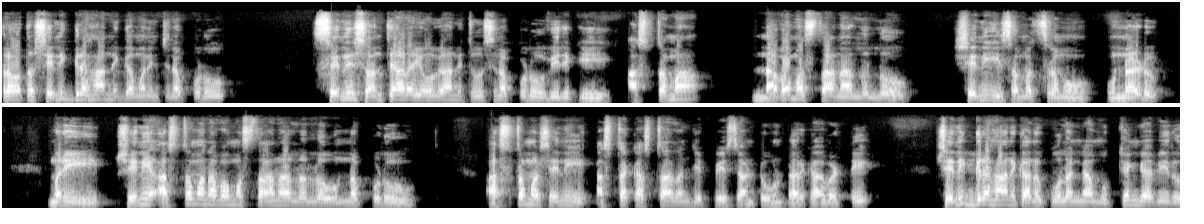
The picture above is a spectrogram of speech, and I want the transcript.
తర్వాత శనిగ్రహాన్ని గమనించినప్పుడు శని సంచార యోగాన్ని చూసినప్పుడు వీరికి అష్టమ నవమ స్థానాలలో శని ఈ సంవత్సరము ఉన్నాడు. మరి శని అష్టమ నవమ స్థానాలలో ఉన్నప్పుడు అష్టమ శని అష్ట కష్టాలని చెప్పేసి అంటూ ఉంటారు కాబట్టి శనిగ్రహానికి అనుకూలంగా ముఖ్యంగా వీరు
